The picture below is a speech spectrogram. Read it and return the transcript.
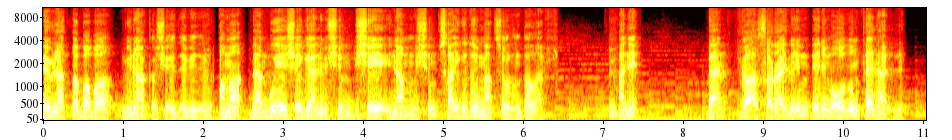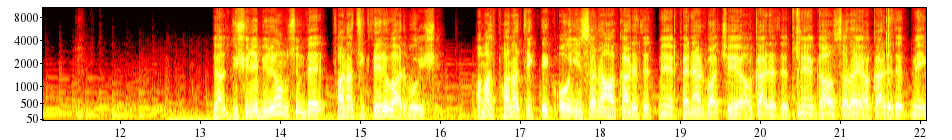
Evlatla baba münakaşa edebilir. Ama ben bu yaşa gelmişim, bir şeye inanmışım. Saygı duymak zorundalar. Hani ben Galatasaraylıyım, benim oğlum Fenerli. Ya düşünebiliyor musun? Ve fanatikleri var bu işin. Ama fanatiklik o insana hakaret etmeye, Fenerbahçe'ye hakaret etmeye, Galatasaray'a hakaret etmeye.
